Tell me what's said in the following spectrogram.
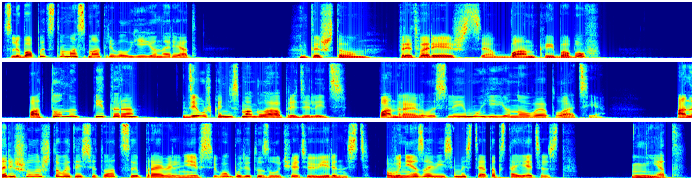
с любопытством осматривал ее наряд. «Ты что, притворяешься банкой бобов?» По тону Питера девушка не смогла определить, понравилось ли ему ее новое платье. Она решила, что в этой ситуации правильнее всего будет излучать уверенность, вне зависимости от обстоятельств. «Нет», —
